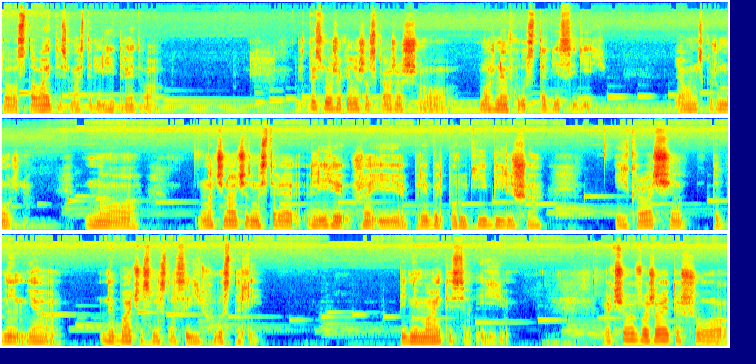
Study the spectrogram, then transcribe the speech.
то оставайтесь в майстер ліги 3-2. Хтось може, звісно, скаже, що можна і в хрусталі сидіти. Я вам скажу, можна. Но починаючи з майстера ліги, вже і прибиль по руді більша, і краще, то блін, я не бачу смисла сидіти в хрусталі. Піднімайтеся і. Якщо ви вважаєте, що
